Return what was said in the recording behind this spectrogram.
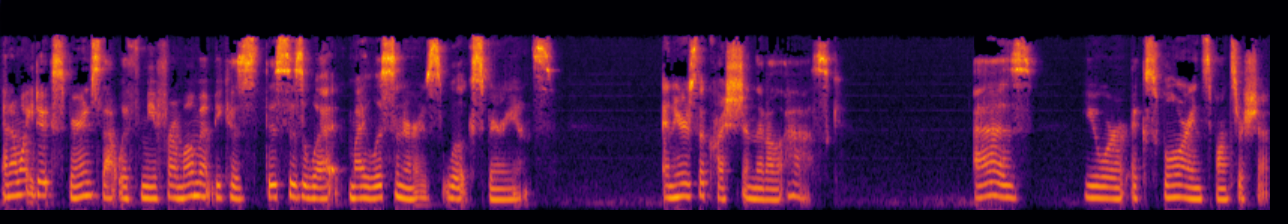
And I want you to experience that with me for a moment because this is what my listeners will experience. And here's the question that I'll ask As you are exploring sponsorship,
